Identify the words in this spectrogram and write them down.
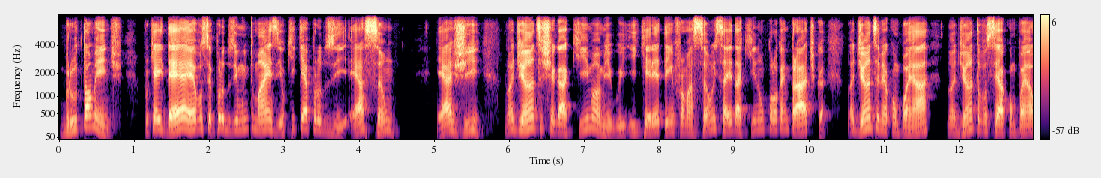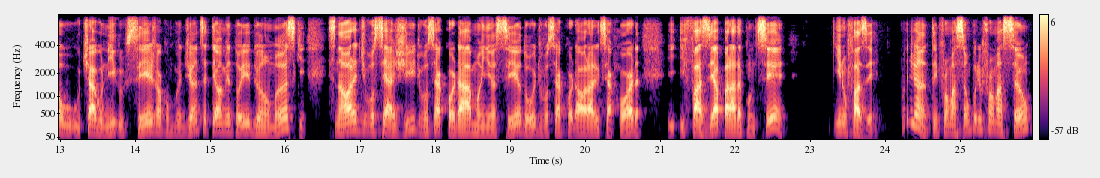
Brutalmente. Porque a ideia é você produzir muito mais. E o que, que é produzir? É ação. É agir. Não adianta você chegar aqui, meu amigo, e, e, querer ter informação e sair daqui e não colocar em prática. Não adianta você me acompanhar, não adianta você acompanhar o, o Thiago Nigro, que seja, não adianta você ter uma mentoria do Elon Musk, se na hora de você agir, de você acordar amanhã cedo, ou de você acordar o horário que você acorda e, e fazer a parada acontecer, e não fazer. Não adianta, informação por informação,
